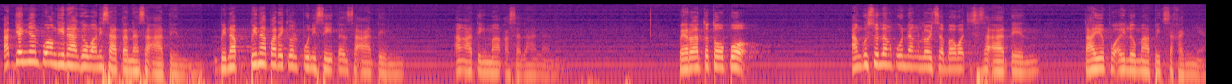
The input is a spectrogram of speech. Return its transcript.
At ganyan po ang ginagawa ni Satanas sa atin. Pinap- pinaparecall po ni Satan sa atin ang ating mga kasalanan. Pero ang totoo po, Ang gusto lang po ng Lord sa bawat isa sa atin, tayo po ay lumapit sa Kanya.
